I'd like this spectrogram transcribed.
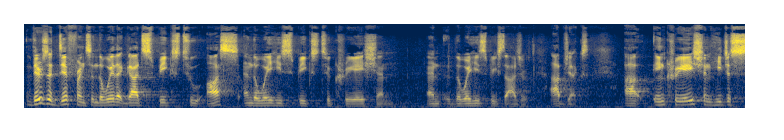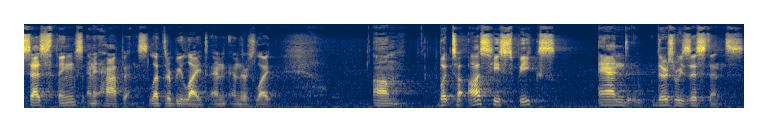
there's a difference in the way that God speaks to us and the way He speaks to creation and the way He speaks to object- objects. Uh, in creation, He just says things and it happens. Let there be light, and, and there's light. Um, but to us, He speaks and there's resistance,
